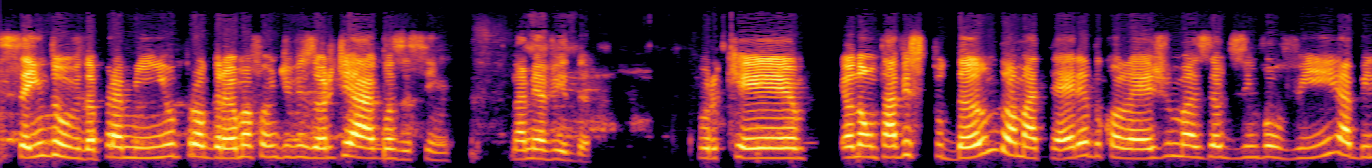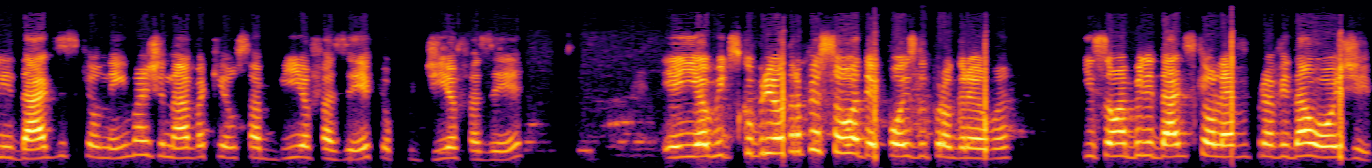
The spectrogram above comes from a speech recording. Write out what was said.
Sem dúvida. Para mim, o programa foi um divisor de águas, assim, na minha vida. Porque eu não estava estudando a matéria do colégio, mas eu desenvolvi habilidades que eu nem imaginava que eu sabia fazer, que eu podia fazer. E eu me descobri outra pessoa depois do programa. E são habilidades que eu levo para a vida hoje.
